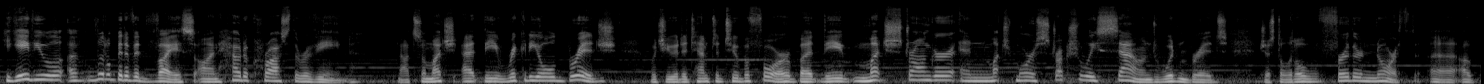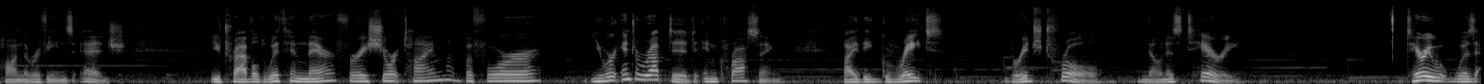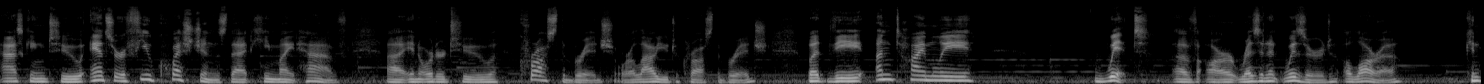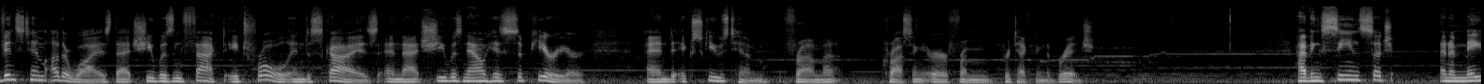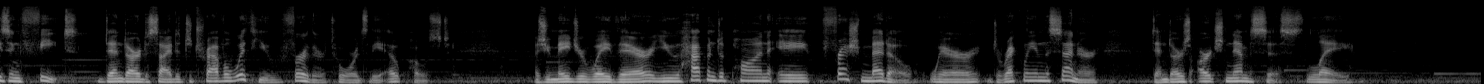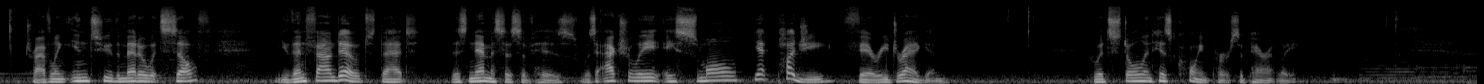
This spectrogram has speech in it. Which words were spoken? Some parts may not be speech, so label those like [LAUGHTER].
He gave you a little bit of advice on how to cross the ravine. Not so much at the rickety old bridge, which you had attempted to before, but the much stronger and much more structurally sound wooden bridge just a little further north uh, upon the ravine's edge. You traveled with him there for a short time before you were interrupted in crossing by the great bridge troll known as Terry. Terry was asking to answer a few questions that he might have uh, in order to cross the bridge or allow you to cross the bridge. But the untimely wit of our resident wizard, Alara, convinced him otherwise that she was in fact a troll in disguise and that she was now his superior and excused him from crossing or from protecting the bridge. Having seen such an amazing feat, Dendar decided to travel with you further towards the outpost. As you made your way there, you happened upon a fresh meadow where, directly in the center, Dendar's arch nemesis lay. Traveling into the meadow itself, you then found out that this nemesis of his was actually a small yet pudgy fairy dragon who had stolen his coin purse, apparently.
